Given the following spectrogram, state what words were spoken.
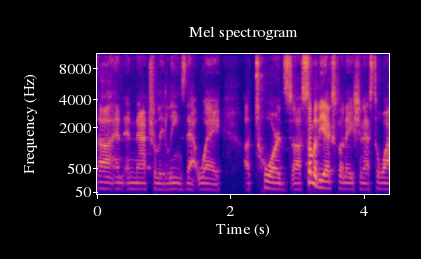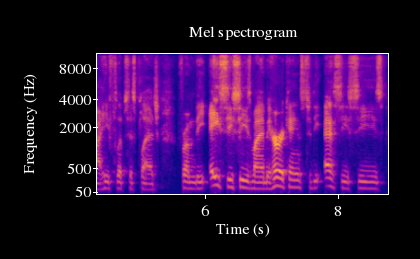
uh, and, and naturally leans that way towards uh, some of the explanation as to why he flips his pledge from the ACC's Miami Hurricanes to the SEC's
